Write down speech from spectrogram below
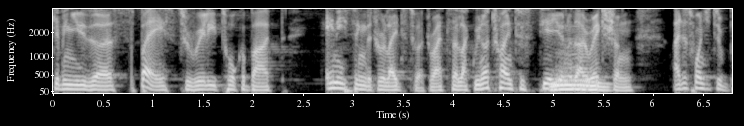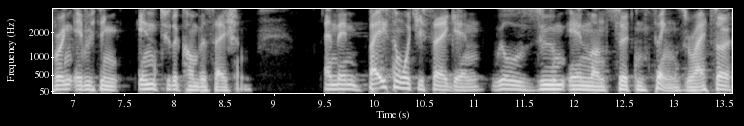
Giving you the space to really talk about anything that relates to it, right? So like, we're not trying to steer you in a mm. direction. I just want you to bring everything into the conversation. And then based on what you say again, we'll zoom in on certain things, right? So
